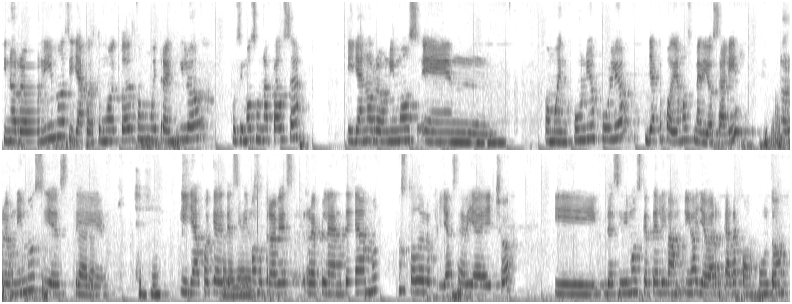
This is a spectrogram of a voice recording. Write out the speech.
y nos reunimos y ya pues todo estuvo muy tranquilo, pusimos una pausa y ya nos reunimos en como en junio, julio, ya que podíamos medio salir, nos reunimos y este y ya fue que decidimos otra vez replanteamos todo lo que ya se había hecho y decidimos qué tela iba, iba a llevar cada conjunto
